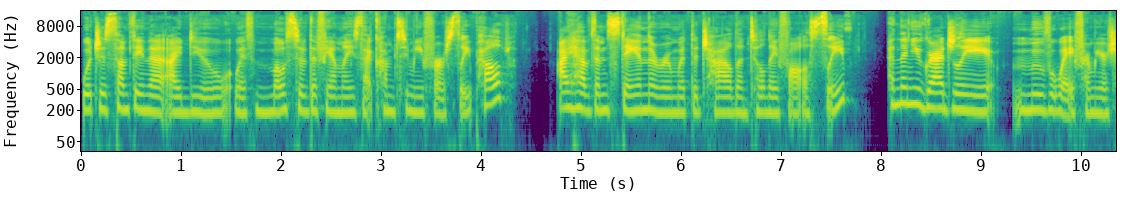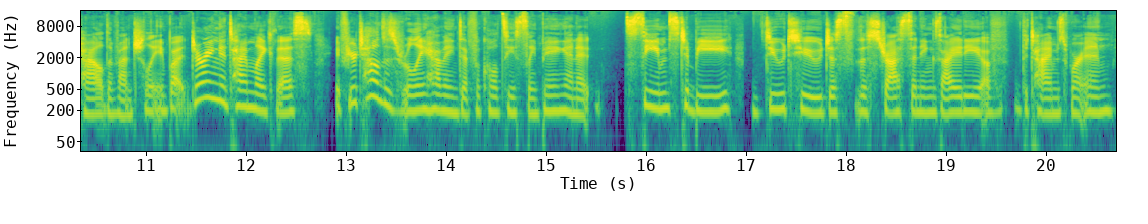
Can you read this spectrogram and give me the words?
which is something that I do with most of the families that come to me for sleep help. I have them stay in the room with the child until they fall asleep. And then you gradually move away from your child eventually. But during a time like this, if your child is really having difficulty sleeping and it seems to be due to just the stress and anxiety of the times we're in,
